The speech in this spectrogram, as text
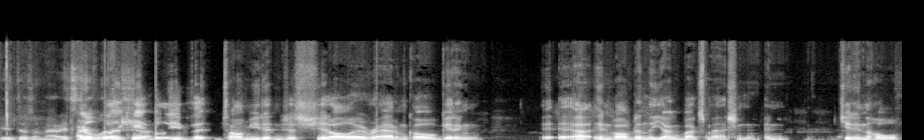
It doesn't matter. It's I still the really can't shot. believe that Tom, you didn't just shit all over Adam Cole getting uh, involved in the Young Bucks match and, and getting the whole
